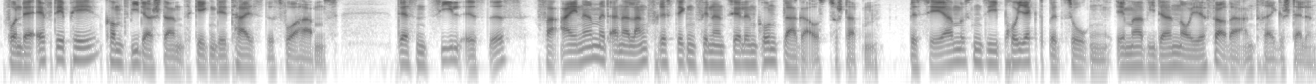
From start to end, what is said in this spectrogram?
Von der FDP kommt Widerstand gegen Details des Vorhabens. Dessen Ziel ist es, Vereine mit einer langfristigen finanziellen Grundlage auszustatten. Bisher müssen sie projektbezogen immer wieder neue Förderanträge stellen.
